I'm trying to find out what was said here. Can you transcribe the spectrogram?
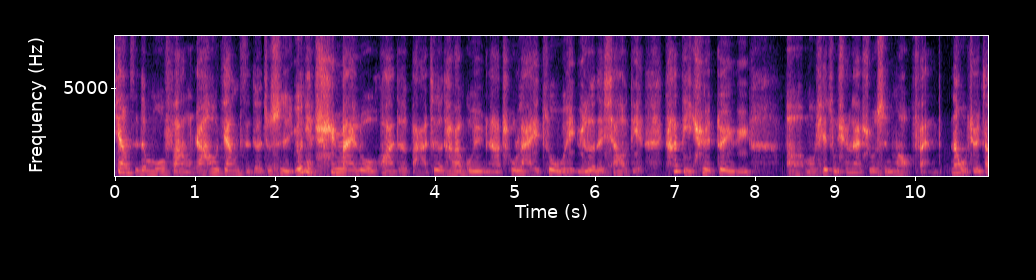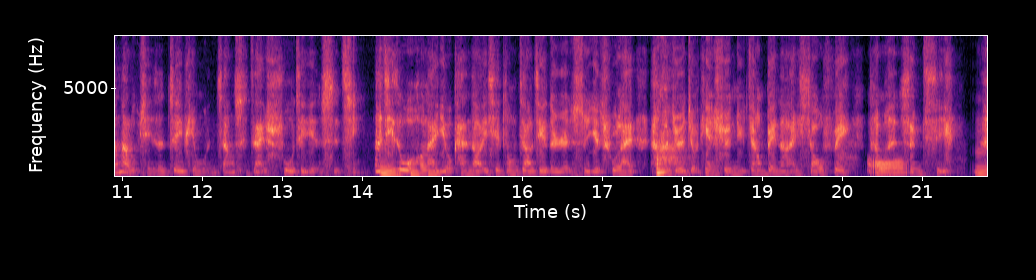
这样子的模仿，然后这样子的，就是有点去脉络化的把这个台湾国语拿出来作为娱乐的笑点，他的确对于呃某些族群来说是冒犯的。那我觉得张大鲁先生这一篇文章是在说这件事情。那其实我后来也有看到一些宗教界的人士也出来，他们觉得九天玄女这样被拿来消费，他们很生气。嗯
